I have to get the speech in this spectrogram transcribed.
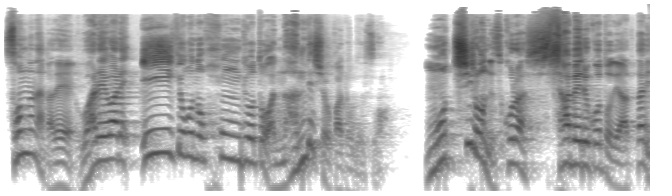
そんな中で我々営業の本業とは何でしょうかってことですよ。もちろんです。これは喋ることであったり、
